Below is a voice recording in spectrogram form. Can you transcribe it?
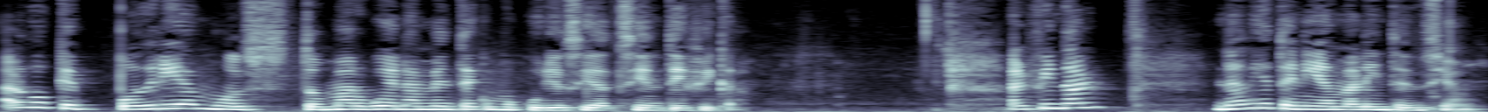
Algo que podríamos tomar buenamente como curiosidad científica. Al final, nadie tenía mala intención,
